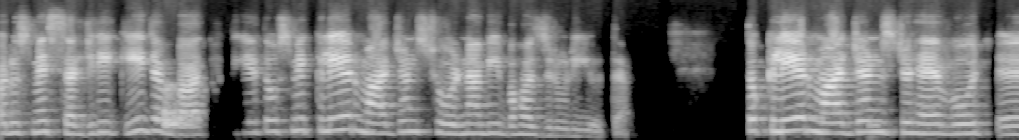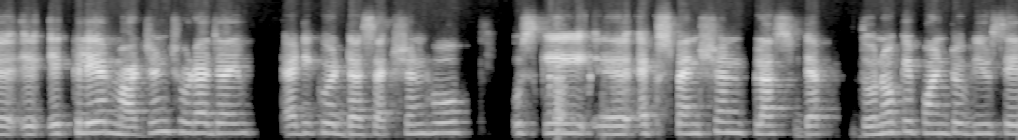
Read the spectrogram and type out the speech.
और उसमें सर्जरी की जब बात होती है तो उसमें क्लियर मार्जिन छोड़ना भी बहुत ज़रूरी होता है। तो क्लियर मार्जिन जो है वो एक क्लियर मार्जिन छोड़ा जाए एडिक्वेट डिसेक्शन हो, उसकी एक्सपेंशन प्लस डेप्थ दोनों के पॉइंट ऑफ़ व्यू से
